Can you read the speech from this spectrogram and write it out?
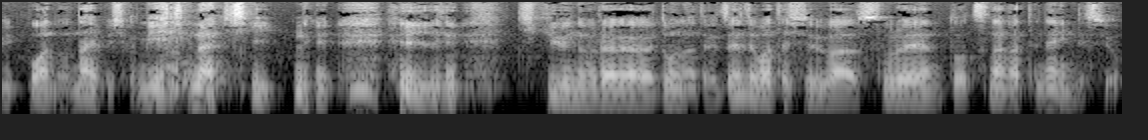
一方あの内部しか見えてないし、ね、地球の裏側がどうなってるか全然私はそれとつながってないんですよ。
